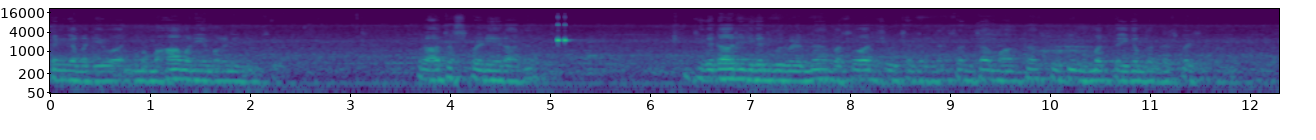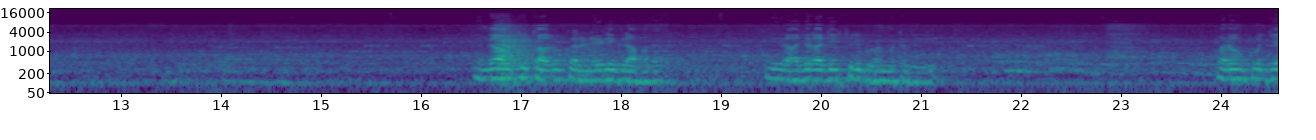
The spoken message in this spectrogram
ಸಂಗಮ ದೇವ, ನಿಮ್ಮ ಮಹಾಮನೆಯ ಮಗನೆಂದೆನಿಸಿದ ಪ್ರಾತಸ್ಮರಣೀಯರಾದ ಜಗದಾದಿ ಜಗದ್ಗುರುಗಳನ್ನು ಬಸವಾದಿ ಶಿವಚಂದ್ರನ ಸಂತ ಮಾತ ಸೂಫಿ ಮೊಹಮ್ಮದ್ ಪೈಗಂಬರನ್ನ ಸ್ಮರಿಸಿದರು ಗಂಗಾವತಿ ತಾಲೂಕು ಅರಳಹಳ್ಳಿ ಗ್ರಾಮದ ಶ್ರೀ ರಾಜರಾಜೇಶ್ವರಿ ಬೃಹನ್ಮಠದಲ್ಲಿ ಪರಮ ಪೂಜ್ಯ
